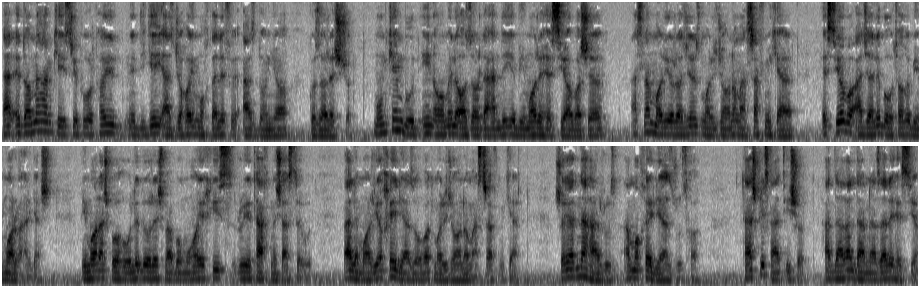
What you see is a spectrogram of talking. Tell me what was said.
در ادامه هم case report های دیگه ای از جاهای مختلف از دنیا گزارش شد. ممکن بود این عامل آزاردهنده بیمار حسیا باشه؟ اصلا ماریو راجرز ماریجوانا مصرف می‌کرد. حسیا با عجله به اتاق بیمار برگشت. بیمارش با حوله دورش و با موهای خیس روی تخت نشسته بود. بله ماریا خیلی از اوقات ماریجوانا مصرف می‌کرد. شاید نه هر روز اما خیلی از روزها. تشخیص قطعی شد. حداقل در نظر حسیا.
